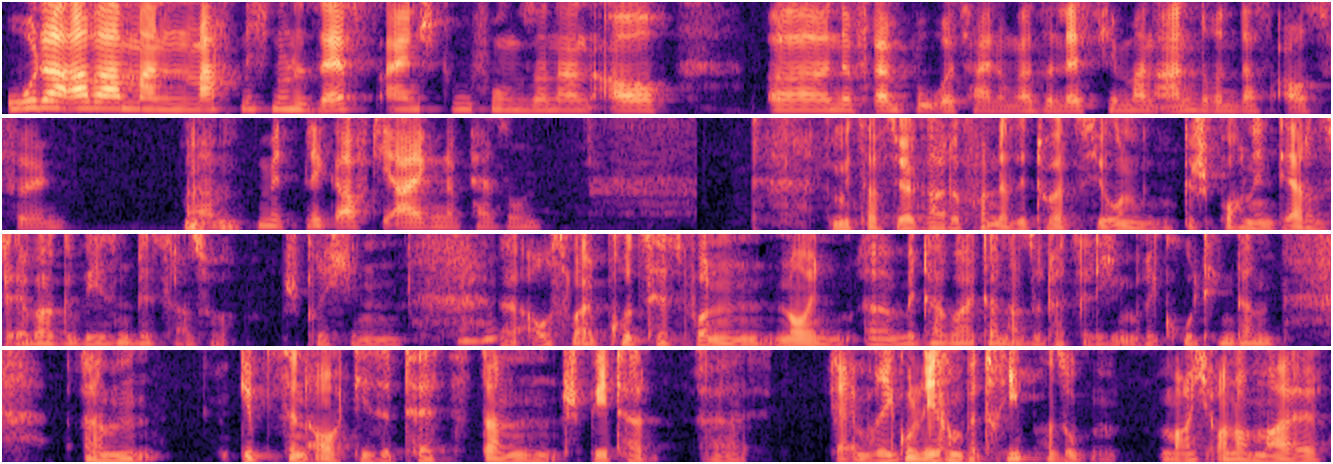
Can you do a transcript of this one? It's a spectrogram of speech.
Oder aber man macht nicht nur eine Selbsteinstufung, sondern auch äh, eine Fremdbeurteilung, also lässt jemand anderen das ausfüllen mhm. ähm, mit Blick auf die eigene Person. Jetzt hast du ja gerade von der Situation gesprochen, in der du selber gewesen bist, also sprich ein mhm. äh, Auswahlprozess von neuen äh, Mitarbeitern, also tatsächlich im Recruiting dann. Ähm, Gibt es denn auch diese Tests dann später äh, ja, im regulären Betrieb? Also mache ich auch nochmal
